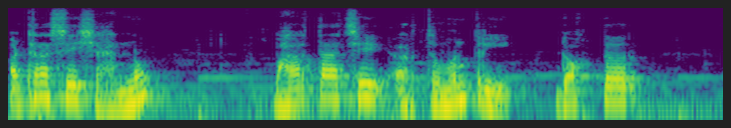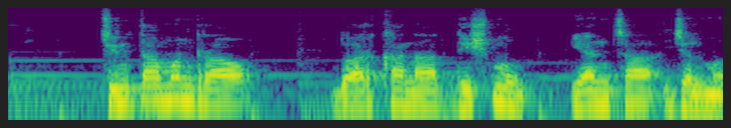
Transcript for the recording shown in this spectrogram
अठराशे शहाण्णव भारताचे अर्थमंत्री डॉक्टर चिंतामणराव द्वारकानाथ देशमुख यांचा जन्म.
